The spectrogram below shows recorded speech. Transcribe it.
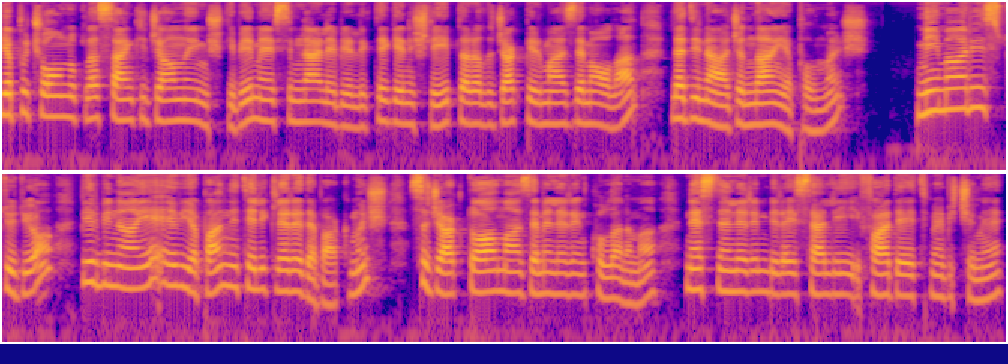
Yapı çoğunlukla sanki canlıymış gibi mevsimlerle birlikte genişleyip daralacak bir malzeme olan ladin ağacından yapılmış. Mimari stüdyo bir binayı ev yapan niteliklere de bakmış. Sıcak doğal malzemelerin kullanımı, nesnelerin bireyselliği ifade etme biçimi,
